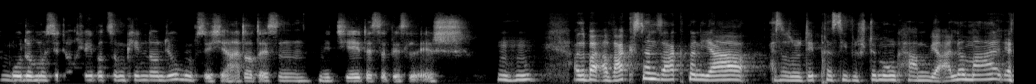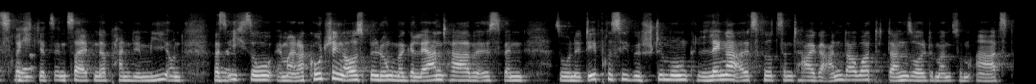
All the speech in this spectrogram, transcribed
mhm. oder muss ich doch lieber zum Kinder- und Jugendpsychiater, dessen Metier das ein bisschen ist. Mhm. Also bei Erwachsenen sagt man ja, also so eine depressive Stimmung haben wir alle mal, jetzt recht jetzt in Zeiten der Pandemie. Und was ja. ich so in meiner Coaching-Ausbildung immer gelernt habe, ist, wenn so eine depressive Stimmung länger als 14 Tage andauert, dann sollte man zum Arzt.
